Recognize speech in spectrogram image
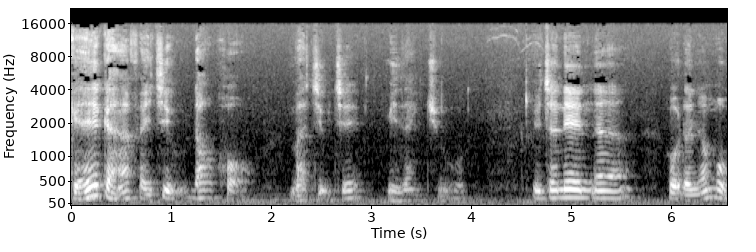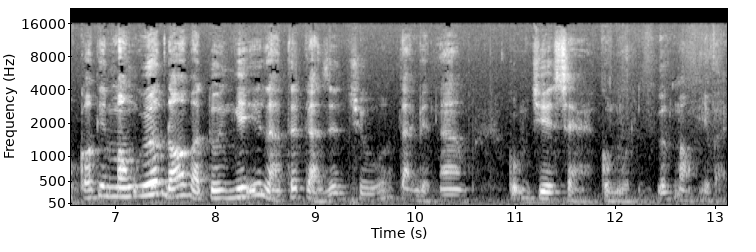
kể cả phải chịu đau khổ và chịu chết vì danh Chúa. Vì cho nên ờ, hội đồng nhóm mục có cái mong ước đó và tôi nghĩ là tất cả dân chúa tại Việt Nam cũng chia sẻ cùng một ước mong như vậy.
